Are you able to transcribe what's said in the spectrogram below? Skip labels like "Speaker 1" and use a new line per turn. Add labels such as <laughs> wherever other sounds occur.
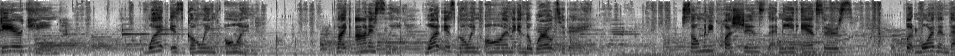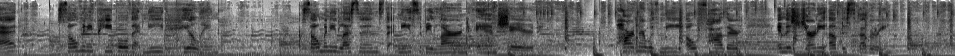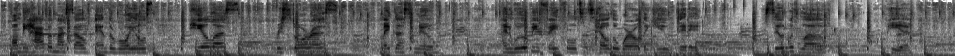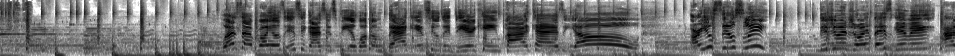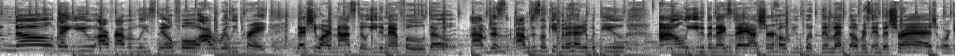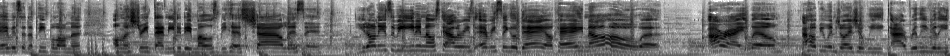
Dear King, what is going on? Like, honestly, what is going on in the world today? So many questions that need answers, but more than that, so many people that need healing. So many lessons that needs to be learned and shared. Partner with me, oh Father, in this journey of discovery. On behalf of myself and the Royals, heal us, restore us, make us new. And we'll be faithful to tell the world that you did it. Sealed with love, Pia. What's up, Royals? It's you guys, it's Pia. Welcome back into the Dear King podcast. Yo, are you still asleep? Did you enjoy Thanksgiving? Know that you are probably still full. I really pray that you are not still eating that food though. I'm just I'm just gonna keep it a hundred with you. I only eat it the next day. I sure hope you put them leftovers in the trash or gave it to the people on the on the street that needed it most because child, listen, you don't need to be eating those calories every single day, okay? No. All right, well, I hope you enjoyed your week. I really, really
